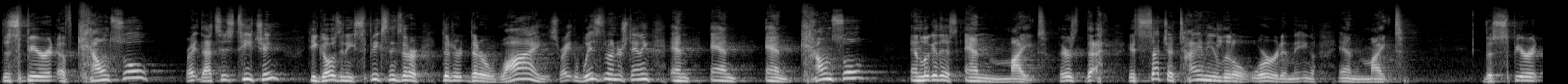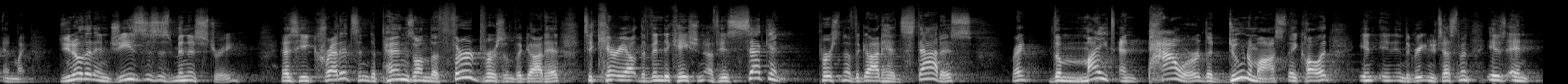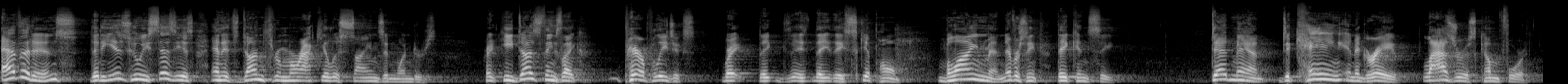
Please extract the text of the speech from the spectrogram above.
the spirit of counsel, right? That's his teaching. He goes and he speaks things that are, that are, that are wise, right? Wisdom, understanding, and, and, and counsel. And look at this, and might. There's that. It's such a tiny little word in the English, and might. The spirit and might. Do you know that in Jesus' ministry, as he credits and depends on the third person of the Godhead to carry out the vindication of his second person of the Godhead status, right? The might and power, the dunamis, they call it in, in, in, the Greek New Testament, is an evidence that he is who he says he is, and it's done through miraculous signs and wonders, right? He does things like paraplegics, right? They, they, they, they skip home. Blind men, never seen, they can see. Dead man, decaying in a grave, Lazarus come forth.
